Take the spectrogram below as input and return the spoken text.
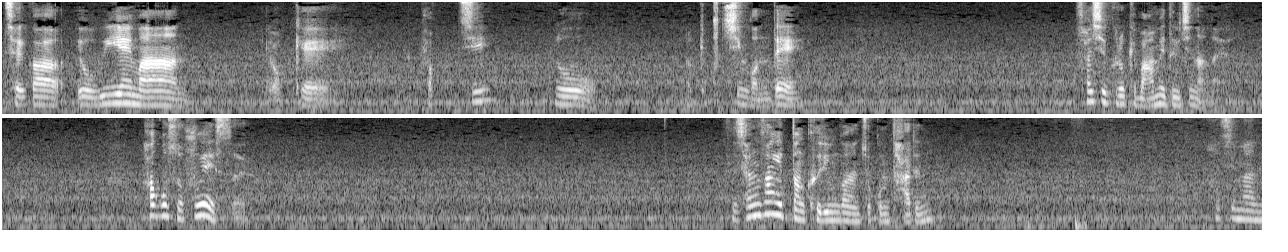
제가 요 위에만 이렇게 벽지 로 이렇게 붙인 건데 사실 그렇게 마음에 들진 않아요. 하고서 후회했어요. 상상했던 그림과는 조금 다른 하지만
